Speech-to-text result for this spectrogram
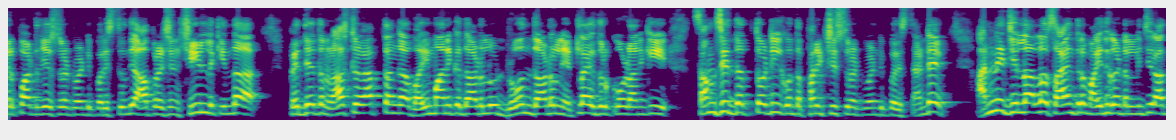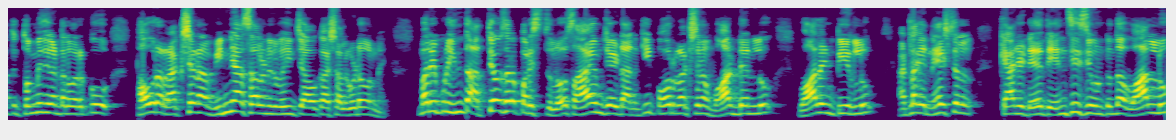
ఏర్పాటు చేస్తున్నటువంటి పరిస్థితి ఆపరేషన్ షీల్డ్ కింద పెద్ద ఎత్తున రాష్ట్ర వ్యాప్తంగా వైమానిక దాడులు డ్రోన్ దాడులను ఎట్లా ఎదుర్కోవడానికి సంసిద్ధతతోటి కొంత పరీక్షిస్తున్నటువంటి పరిస్థితి. అంటే అన్ని జిల్లాల్లో సాయంత్రం ఐదు గంటల నుంచి రాత్రి తొమ్మిది గంటల వరకు పౌర రక్షణ విన్యాసాలు నిర్వహించే అవకాశాలు కూడా ఉన్నాయి. మరి ఇప్పుడు ఇంత అత్యవసర పరిస్థితుల్లో సహాయం చేయడానికి పౌర రక్షణ వార్డెన్లు వాలంటీర్లు అట్లాగే నేషనల్ క్యాడెట్ ఏదైతే ఎన్సీసీ ఉంటుందో వాళ్ళు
